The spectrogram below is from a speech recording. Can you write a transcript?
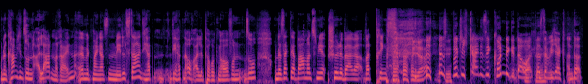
Und dann kam ich in so einen Laden rein äh, mit meinen ganzen Mädels da, die hatten, die hatten auch alle Perücken auf und so. Und da sagt der Barmann zu mir, Schöneberger, was trinkst? ja? Das Okay. hat wirklich keine Sekunde gedauert, Okay. dass er mich erkannt hat.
